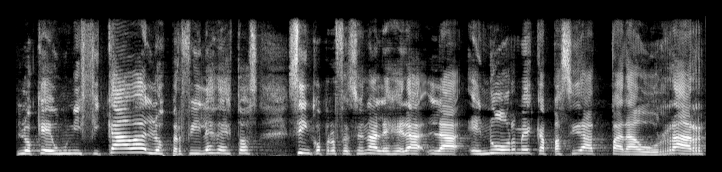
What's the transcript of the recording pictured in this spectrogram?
lo que unificaba los perfiles de estos cinco profesionales era la enorme capacidad para ahorrar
